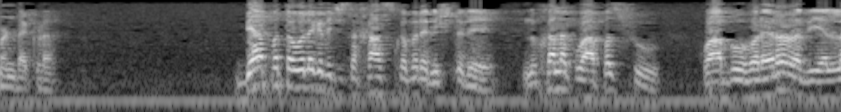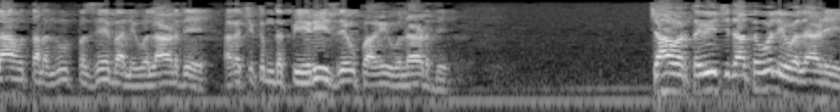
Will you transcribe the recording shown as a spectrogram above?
منډه کړه بیا پته ولګید چې څه خاص خبره نشته ده نو خلک واپس شو خو ابو هريره رضی الله تعالی عنہ په ځای باندې ولاړ دی هغه چې کوم د پیری زیو پاغي ولاړ دی چا ورته وی چې دا ته ولي ولاړی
